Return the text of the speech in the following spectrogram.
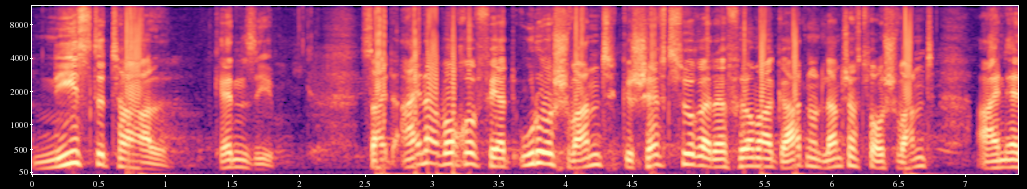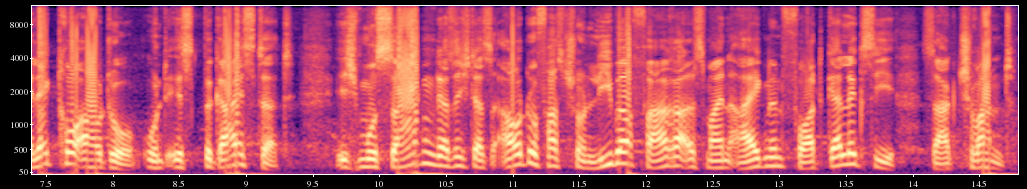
Niestetal, kennen Sie. Seit einer Woche fährt Udo Schwand, Geschäftsführer der Firma Garten- und Landschaftsbau Schwand, ein Elektroauto und ist begeistert. Ich muss sagen, dass ich das Auto fast schon lieber fahre als meinen eigenen Ford Galaxy, sagt Schwand.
